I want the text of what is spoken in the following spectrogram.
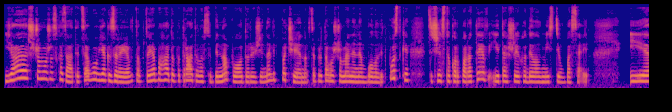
я що можу сказати? Це був як зрив. Тобто я багато потратила собі на подорожі, на відпочинок. Це при тому, що в мене не було відпустки, це чисто корпоратив і те, що я ходила в місті в басейн. І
